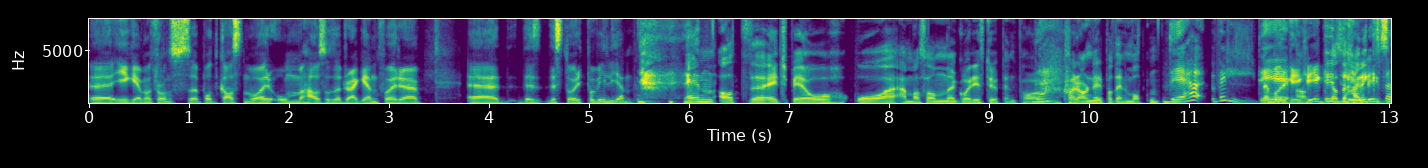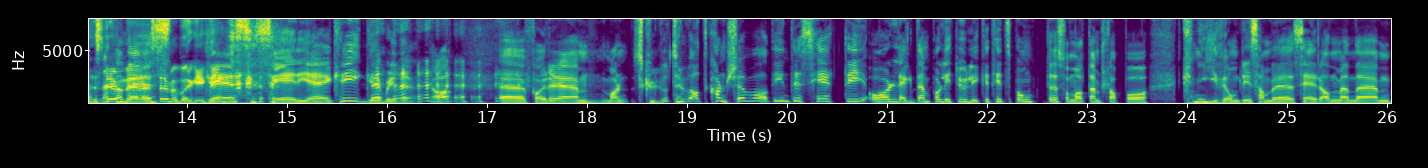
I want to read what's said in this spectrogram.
i Game of Thrones-podkasten vår om House of the Dragon, for det, det står ikke på viljen. Enn at eh, HBO og Amazon går i strupen på Det- hverandre på den måten. Det er veldig Det er borgerkrig. Ja, det er ikke- er- strømmeborgerkrig. Det er seriekrig, det blir det. Ja. Eh, For eh, man skulle jo tro at kanskje var de interessert i å legge dem på litt ulike tidspunkt, eh, sånn at de slapp å knive om de samme seerne, men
